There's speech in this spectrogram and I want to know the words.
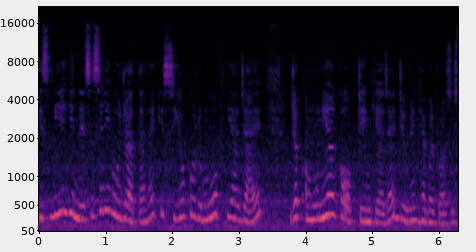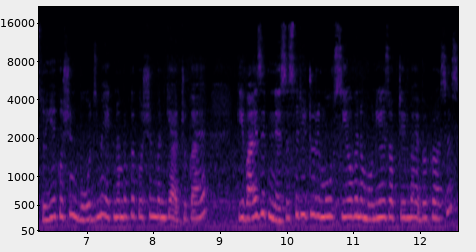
इसलिए ये नेसेसरी हो जाता है कि सीओ को रिमूव किया जाए, जब अमोनिया का ऑप्टेन किया जाए ड्यूरिंग हेबर प्रोसेस तो ये क्वेश्चन बोर्ड्स में एक नंबर का क्वेश्चन बन के आ चुका है। कि why is it necessary to remove CO when ammonia is obtain by Haber process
